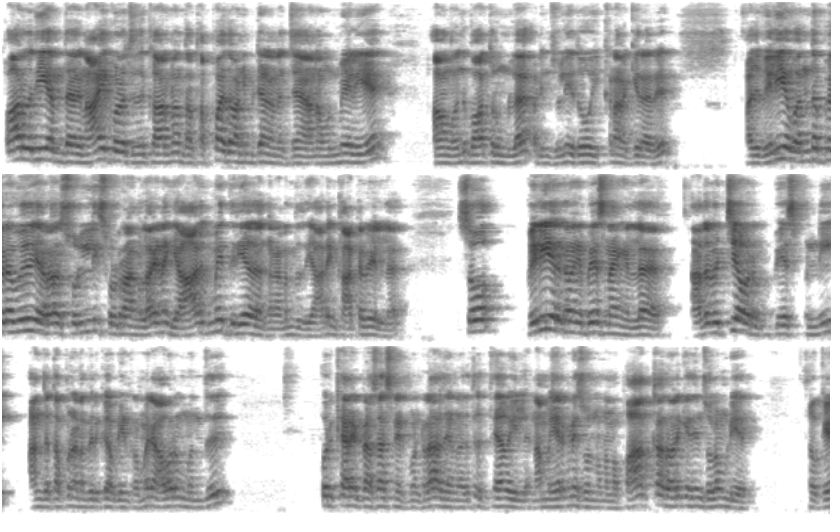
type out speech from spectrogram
பார்வதி அந்த நாய் குழச்சதுக்கு காரணம் தான் தப்பாக ஏதோ அனுப்பிட்டேன்னு நினச்சேன். ஆனால் உண்மையிலேயே அவங்க வந்து பாத்ரூமில் அப்படின்னு சொல்லி ஏதோ இக்கனா வைக்கிறாரு. அது வெளியே வந்த பிறகு யாராவது சொல்லி சொல்கிறாங்களா ஏன்னா யாருக்குமே தெரியாது அங்கே நடந்தது. யாரையும் காட்டவே இல்லை. ஸோ வெளியே இருக்கிறவங்க பேசுனாங்கல்ல அதை வச்சு அவர் பேஸ் பண்ணி அங்கே தப்பு நடந்திருக்கு அப்படின்ற மாதிரி அவரும் வந்து ஒரு கேரக்டர் அசாசினேட் பண்ணுறா அது இடத்துல தேவையில்லை. நம்ம ஏற்கனவே சொன்னோம். நம்ம பார்க்காத வரைக்கும் எதையும் சொல்ல முடியாது. ஓகே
